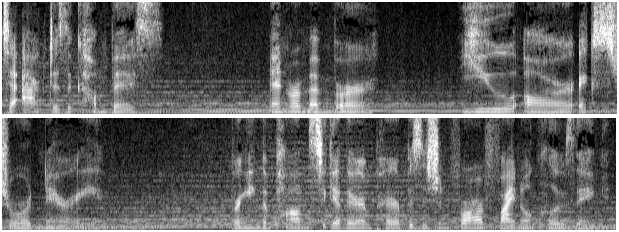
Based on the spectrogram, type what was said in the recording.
to act as a compass. And remember, you are extraordinary. Bringing the palms together in prayer position for our final closing.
